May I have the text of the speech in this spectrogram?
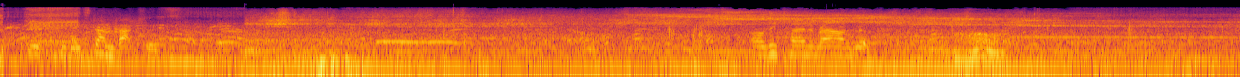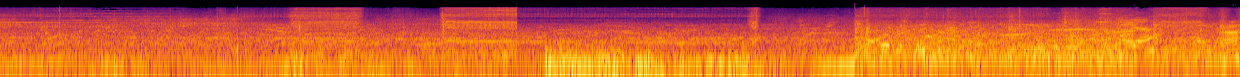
So they stand backwards. Oh, they turn around, look. Oh. Yeah? Huh?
